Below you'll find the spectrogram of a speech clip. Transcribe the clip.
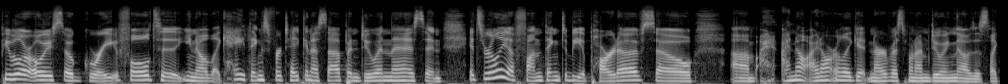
people are always so grateful to, you know, like, hey, thanks for taking us up and doing this. And it's really a fun thing to be a part of. So um, I, I know I don't really get nervous when I'm doing those. It's like,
